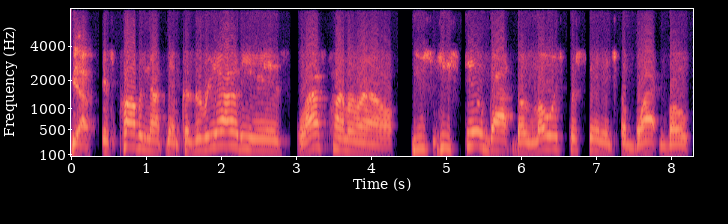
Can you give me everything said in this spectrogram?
yeah, it's probably not them because the reality is last time around you, he still got the lowest percentage of black votes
